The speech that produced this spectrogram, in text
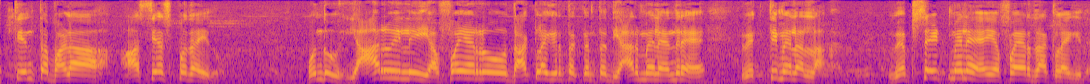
ಅತ್ಯಂತ ಭಾಳ ಹಾಸ್ಯಾಸ್ಪದ ಇದು. ಒಂದು ಯಾರು ಇಲ್ಲಿ ಎಫ್ ಐ ಆರು ದಾಖಲಾಗಿರ್ತಕ್ಕಂಥದ್ದು ಯಾರ ಮೇಲೆ ಅಂದರೆ ವ್ಯಕ್ತಿ ಮೇಲಲ್ಲ ವೆಬ್ಸೈಟ್ ಮೇಲೆ ಎಫ್ ಐ ಆರ್ ದಾಖಲಾಗಿದೆ.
